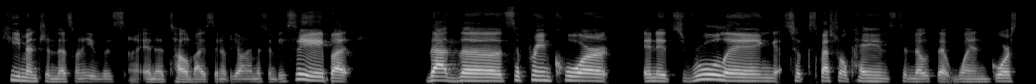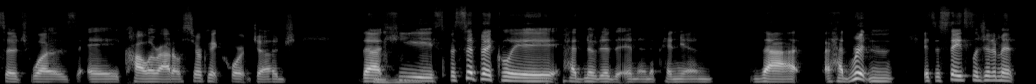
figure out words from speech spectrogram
he mentioned this when he was uh, in a televised interview on msnbc but that the supreme court in its ruling took special pains to note that when gorsuch was a colorado circuit court judge that Mhm. he specifically had noted in an opinion that had written it's a state's legitimate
